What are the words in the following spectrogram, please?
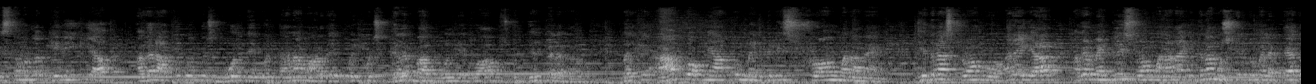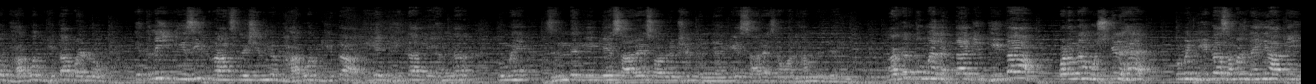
इसका मतलब ये नहीं कि आप, अगर आपको कोई कुछ बोल दे, कोई ताना मार दे, कोई कुछ गलत बात बोल दे तो आप उसको दिल पे लगाओ। बल्कि आपको अपने आप को मेंटली स्ट्रांग बनाना है। जितना स्ट्रांग हो, अरे यार, अगर मेंटली स्ट्रांग बनाना इतना मुश्किल तुम्हें लगता है तो भागवत गीता पढ़ लो। इतनी इजी ट्रांसलेशन में भागवत गीता आती है, गीता के अंदर तुम्हें ज़िंदगी के सारे सॉल्यूशन मिल जाएँगे, सारे समाधान मिल जाएँगे। अगर तुम्हें लगता है कि गीता पढ़ना मुश्किल है, तुम्हें गीता समझ नहीं आती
